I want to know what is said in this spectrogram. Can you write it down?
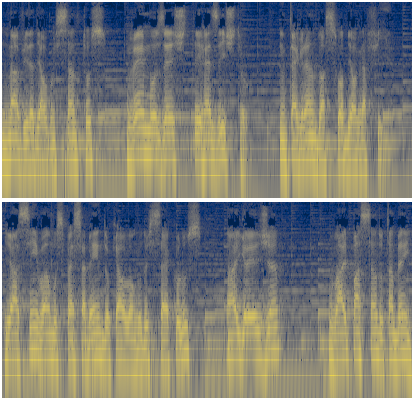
na vida de alguns santos, vemos este registro integrando a sua biografia. E assim vamos percebendo que ao longo dos séculos, a Igreja vai passando também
